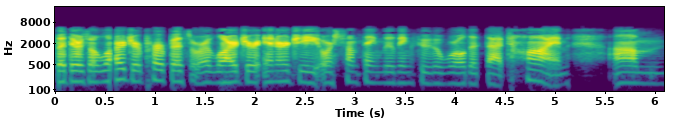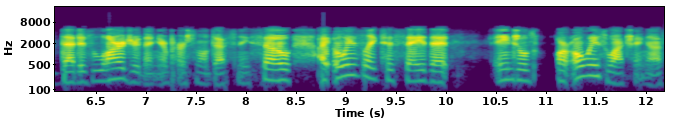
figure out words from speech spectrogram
but there's a larger purpose or a larger energy or something moving through the world at that time um, that is larger than your personal destiny. So I always like to say that angels are always watching us.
